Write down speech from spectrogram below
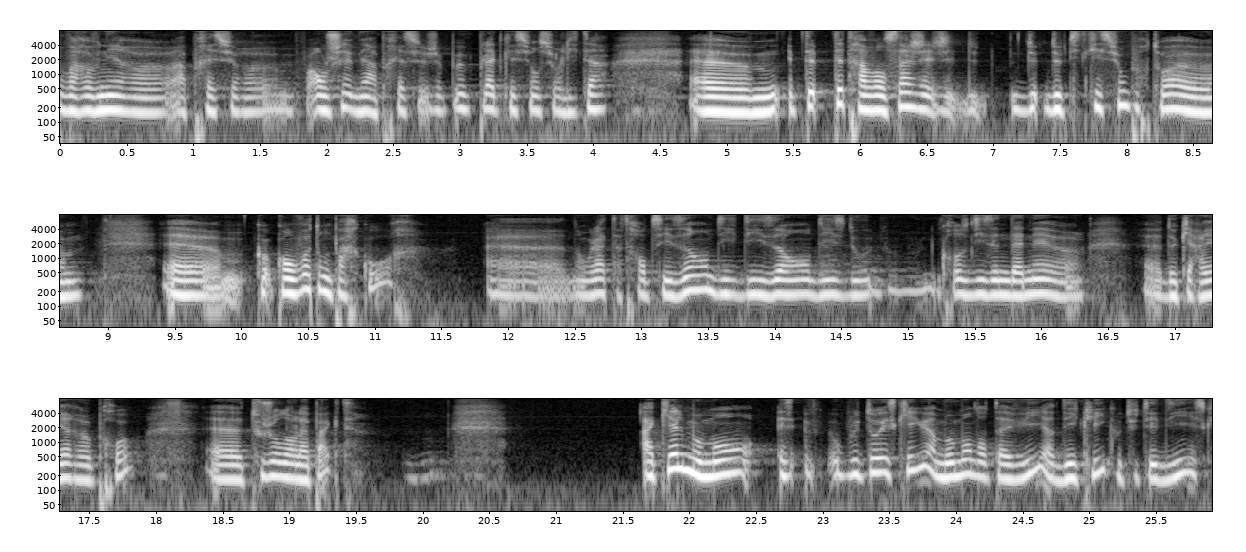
On va revenir après sur, enchaîner après. J'ai plein de questions sur l'ITA. Euh, peut-être avant ça, j'ai deux, petites questions pour toi. Euh, euh, quand, on voit ton parcours, donc là, tu as 36 ans, 10, 10 ans, 10, 12, une grosse dizaine d'années de carrière pro, toujours dans l'impact à quel moment, ou plutôt, est-ce qu'il y a eu un moment dans ta vie, un déclic où tu t'es dit, est-ce que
